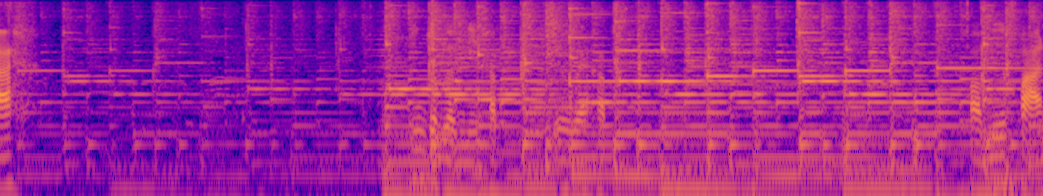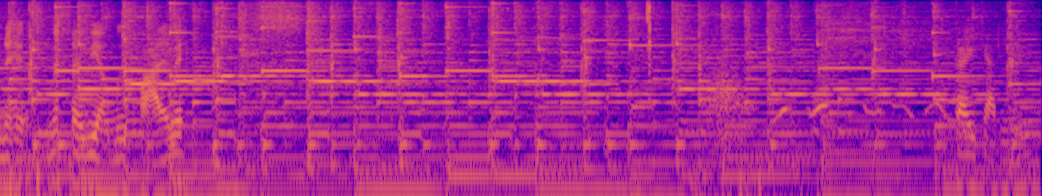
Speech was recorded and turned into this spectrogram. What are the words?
ต้องจบแบบนี้ครับเจอไว้ครับขอมือขวาหน่อยเถอะไม่เคยเหวี่ยงมือขวาเลยเว้ยใกล้จัดเลย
